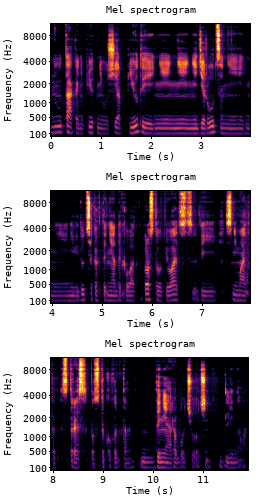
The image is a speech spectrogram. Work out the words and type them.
Ну, так они пьют не в ущерб. Пьют и не, не, не дерутся, не, не, не ведут себя как-то неадекватно. Просто выпивают и снимают как-то стресс после такого там дня рабочего очень длинного.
